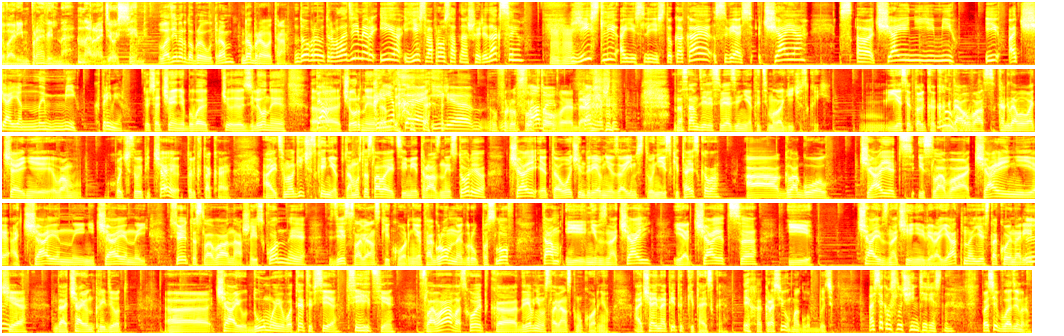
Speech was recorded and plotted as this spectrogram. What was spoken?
Говорим правильно на Радио 7. Владимир, доброе утро. Доброе утро. Доброе утро, Владимир. И есть вопрос от нашей редакции. Есть ли, а если есть, то какая связь чая с а, чаяниями и отчаянными, к примеру? То есть отчаяния бывают зеленые, Да. черные. да? Крепкая или м, Фру- слабая? да. Конечно. На самом деле связи нет этимологической. Если только Ну когда у вот. вас, когда вы в отчаянии, вам хочется выпить чаю, только такая. А этимологической нет, потому что слова эти имеют разную историю. Чай — это очень древнее заимствование из китайского, а глагол чаять и слова чаяние, отчаянный, нечаянный. Все это слова наши исконные, здесь славянские корни. Это огромная группа слов. Там и невзначай, и отчаяться, и чай в значении вероятно, есть такое наречие. Да, чай он придет. Э, чаю думаю. Вот это все, все эти слова восходят к древнему славянскому корню. А чай напиток китайское. Эх, а красиво могло бы быть. Во всяком случае, интересно. Спасибо, Владимир.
